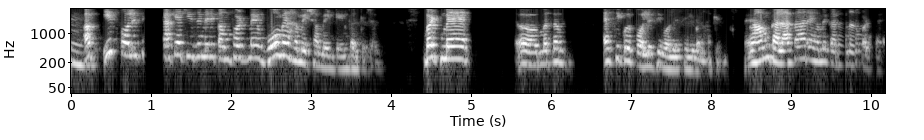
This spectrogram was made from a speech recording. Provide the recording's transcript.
हम्म। अब इस पॉलिसी क्या क्या चीज़ें मेरे कंफर्ट में वो मैं हमेशा मेंटेन करके चलूँ। बट मैं अ, मतलब ऐसी कोई पॉलिसी वॉलिसी नहीं बना के हम कलाकार हैं हमें करना पड़ता है।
